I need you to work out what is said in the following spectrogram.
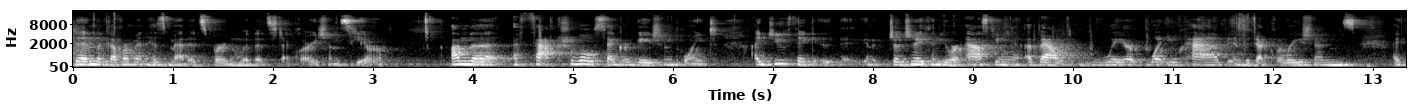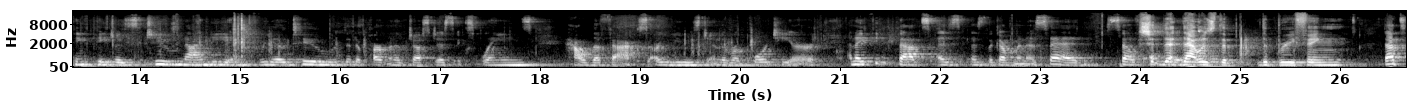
then the government has met its burden with its declarations here. On the factual segregation point, I do think, you know, Judge Nathan, you were asking about where, what you have in the declarations. I think pages 290 and 302, the Department of Justice explains how the facts are used in the report here. And I think that's, as, as the government has said, So self-evident. that, that was the, the briefing, That's,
